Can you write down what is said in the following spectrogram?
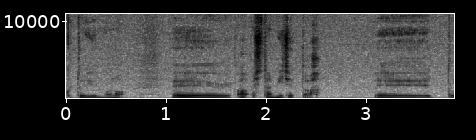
クというもの。えー、あ、下見えちゃった。えー、っと、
